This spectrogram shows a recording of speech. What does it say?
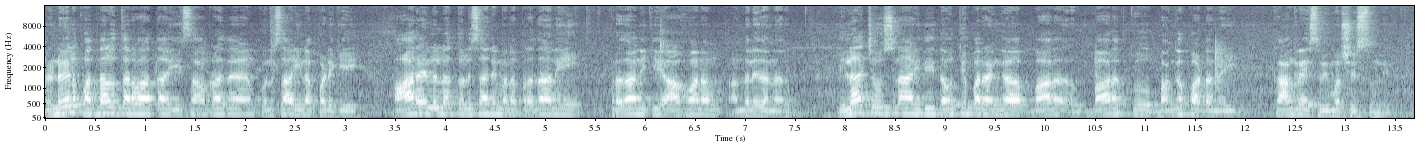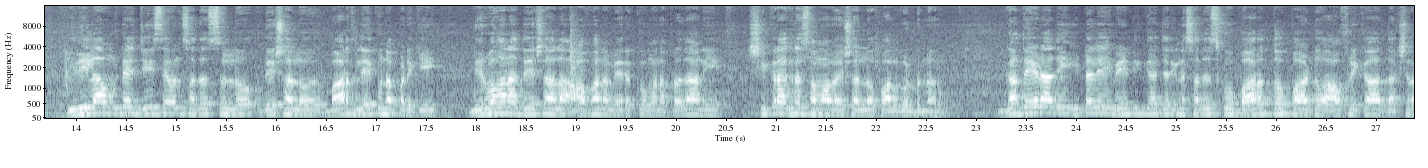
రెండు వేల పద్నాలుగు తర్వాత ఈ సాంప్రదాయం కొనసాగినప్పటికీ ఆరేళ్ళలో తొలిసారి మన ప్రధాని ప్రధానికి ఆహ్వానం అందలేదన్నారు. ఇలా చూసినా ఇది దౌత్యపరంగా భార భారత్కు భంగపాటని కాంగ్రెస్ విమర్శిస్తుంది. ఇది ఇలా ఉంటే జీ సెవెన్ సదస్సుల్లో దేశాల్లో భారత్ లేకున్నప్పటికీ నిర్వహణ దేశాల ఆహ్వానం మేరకు మన ప్రధాని శిఖరాగ్ర సమావేశాల్లో పాల్గొంటున్నారు. గత ఏడాది ఇటలీ వేదికగా జరిగిన సదస్సుకు భారత్తో పాటు ఆఫ్రికా దక్షిణ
